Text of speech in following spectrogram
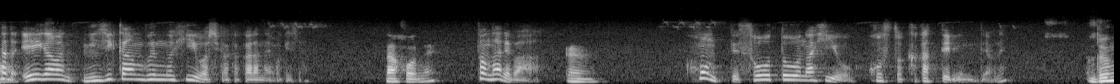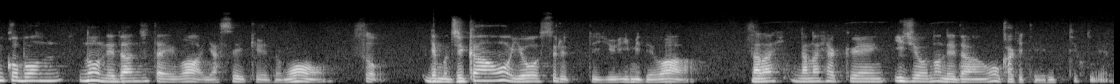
ただ映画は2時間分の費用しかかからないわけじゃん。なるほどね。となればうん本って相当な費用コストかかってるんだよね。文庫本の値段自体は安いけれどもそう。でも時間を要するっていう意味ではそう。7 700円以上の値段をかけているっていうことだよね。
